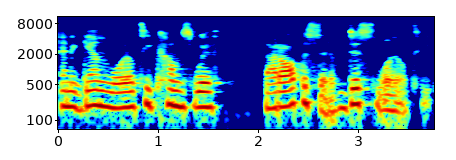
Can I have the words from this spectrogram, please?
And again, loyalty comes with that opposite of disloyalty.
